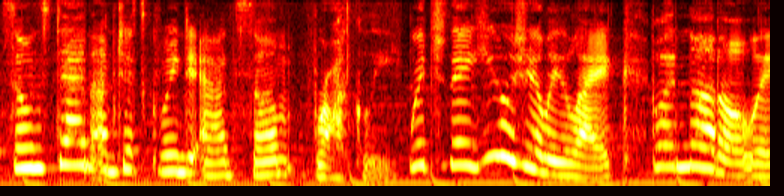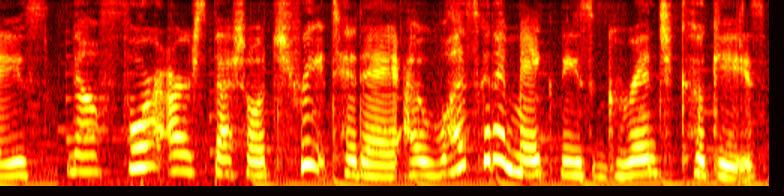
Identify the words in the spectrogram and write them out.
so instead I'm just going to add some broccoli, which they usually like, but not always. Now for our special treat today, I was gonna make these Grinch cookies.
